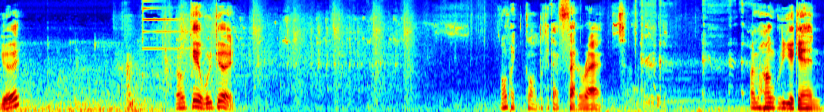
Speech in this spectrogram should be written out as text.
good? Okay, we're good. Oh my god, look at that fat rat. I'm hungry again.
